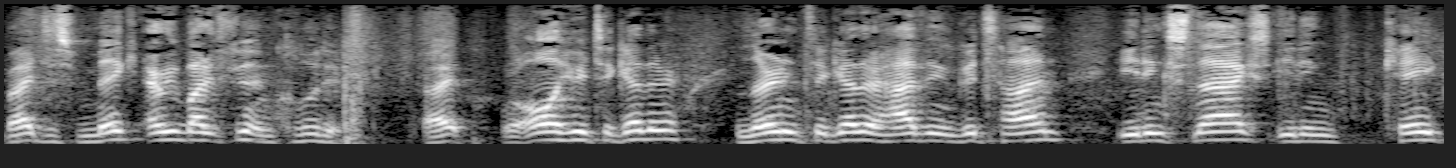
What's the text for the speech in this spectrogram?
right? Just make everybody feel included, right? We're all here together, learning together, having a good time, eating snacks, eating cake,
